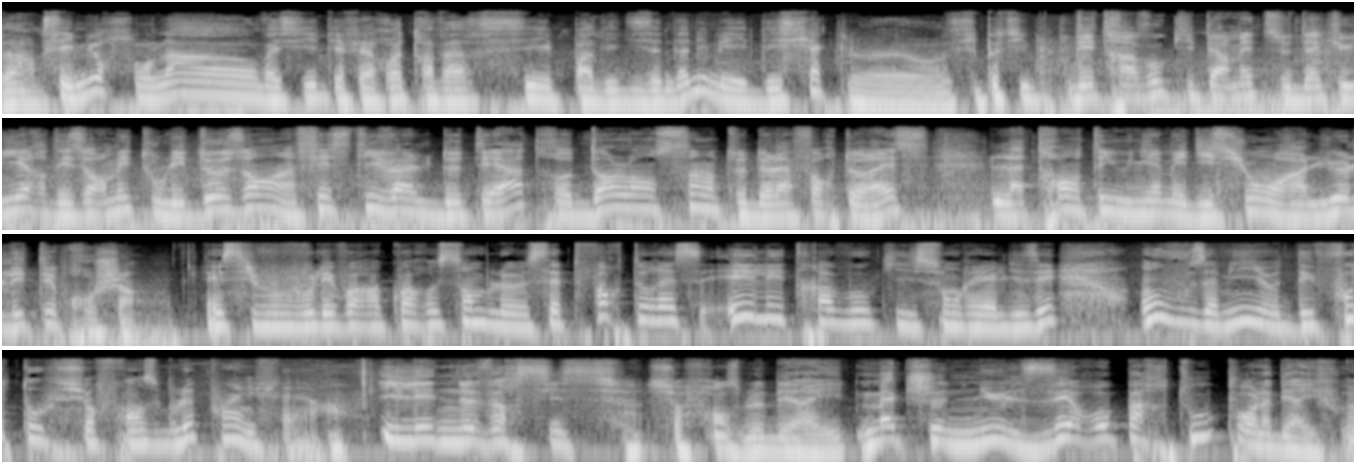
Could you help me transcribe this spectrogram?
arbres. Ces murs sont là, on va essayer de les faire retraverser pas des dizaines d'années, mais des siècles, euh, si possible. Des travaux qui permettent d'accueillir désormais tous les deux ans un festival de théâtre dans l'enceinte de la forteresse. La 31e édition aura lieu l'été prochain. Et si vous voulez voir à quoi ressemble cette forteresse et les travaux qui y sont réalisés, on vous a mis des photos sur francebleu.fr. Il est 9h06 sur France Bleu Berry. Match nul, zéro partout pour la Berry Foot.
